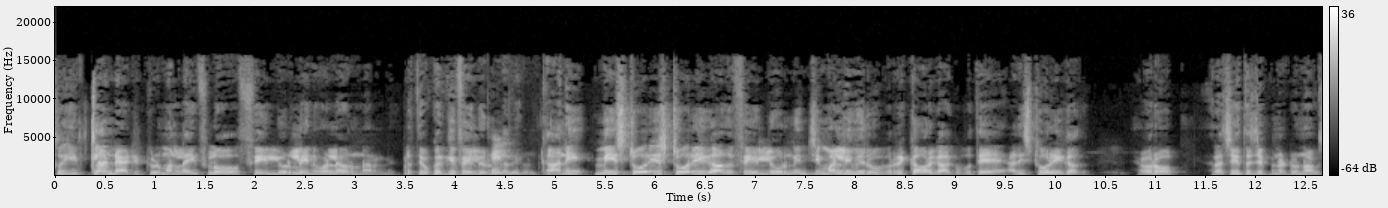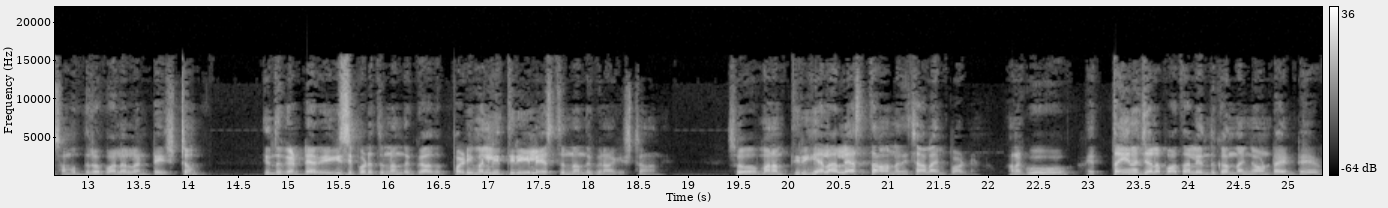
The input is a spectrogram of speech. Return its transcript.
సో ఇట్లాంటి యాటిట్యూడ్ మన లైఫ్లో ఫెయిల్యూర్ లేని వాళ్ళు ఎవరున్నారండి ప్రతి ఒక్కరికి ఫెయిల్యూర్ ఉంటుంది. కానీ మీ స్టోరీ స్టోరీ కాదు. ఫెయిల్యూర్ నుంచి మళ్ళీ మీరు రికవర్ కాకపోతే అది స్టోరీ కాదు. ఎవరో రచయిత చెప్పినట్టు నాకు సముద్రపు అలలు అంటే ఇష్టం. ఎందుకంటే అవి ఎగిసి పడుతున్నందుకు కాదు పడి మళ్ళీ తిరిగి లేస్తున్నందుకు నాకు ఇష్టం అని. సో మనం తిరిగి ఎలా లేస్తాం అన్నది చాలా ఇంపార్టెంట్. మనకు ఎత్తైన జలపాతాలు ఎందుకు అందంగా ఉంటాయంటే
